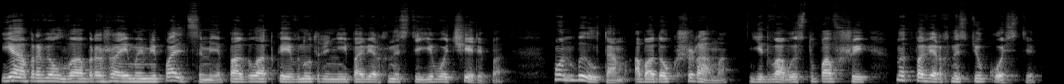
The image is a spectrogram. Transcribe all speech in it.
Я провел воображаемыми пальцами по гладкой внутренней поверхности его черепа. Он был там, ободок шрама, едва выступавший над поверхностью кости,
